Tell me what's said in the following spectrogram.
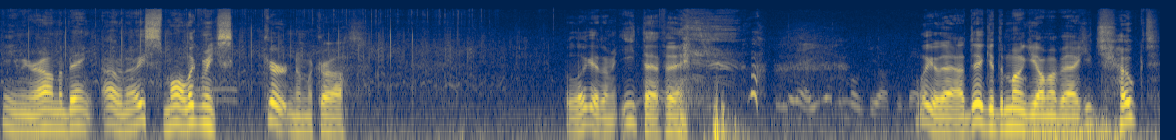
He even right on the bank. Oh no, he's small. Look at me skirting him across. Look at him eat that thing. look at that. I did get the monkey on my back. He choked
